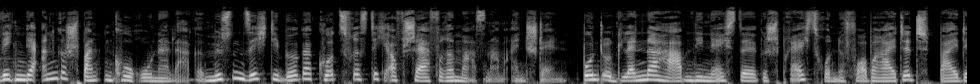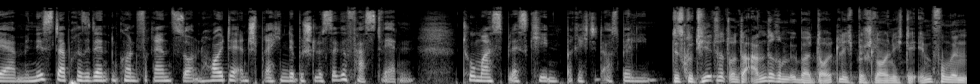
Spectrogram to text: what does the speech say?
Wegen der angespannten Corona-Lage müssen sich die Bürger kurzfristig auf schärfere Maßnahmen einstellen. Bund und Länder haben die nächste Gesprächsrunde vorbereitet. Bei der Ministerpräsidentenkonferenz sollen heute entsprechende Beschlüsse gefasst werden. Thomas Bleskin berichtet aus Berlin. Diskutiert wird unter anderem über deutlich beschleunigte Impfungen,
